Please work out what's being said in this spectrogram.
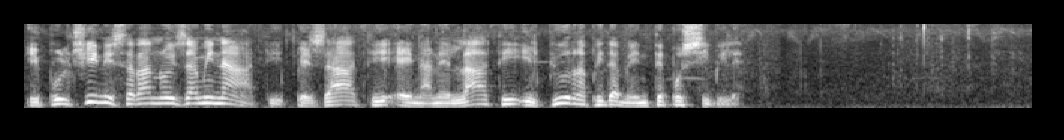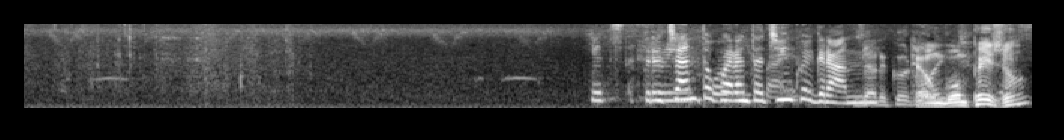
I pulcini saranno esaminati, pesati e inanellati il più rapidamente possibile. 345 grammi. È un buon peso?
